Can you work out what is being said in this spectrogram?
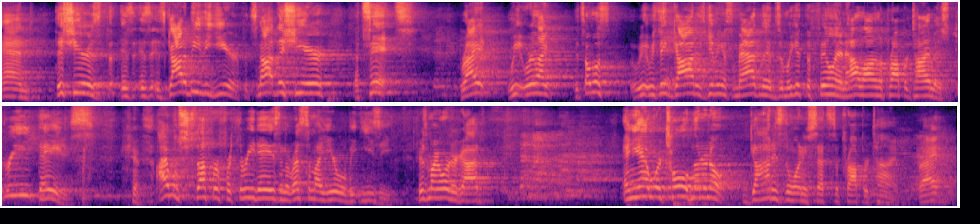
and this year is, is, is, is got to be the year. If it's not this year, that's it. Right? We, we're like, it's almost, we, we think God is giving us mad libs, and we get to fill in how long the proper time is. Three days. I will suffer for three days, and the rest of my year will be easy. Here's my order, God. And yet we're told, no, no, no. God is the one who sets the proper time, right?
